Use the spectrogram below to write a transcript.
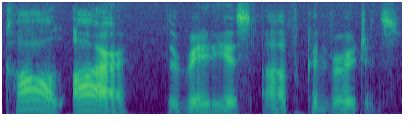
call r the radius of convergence.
